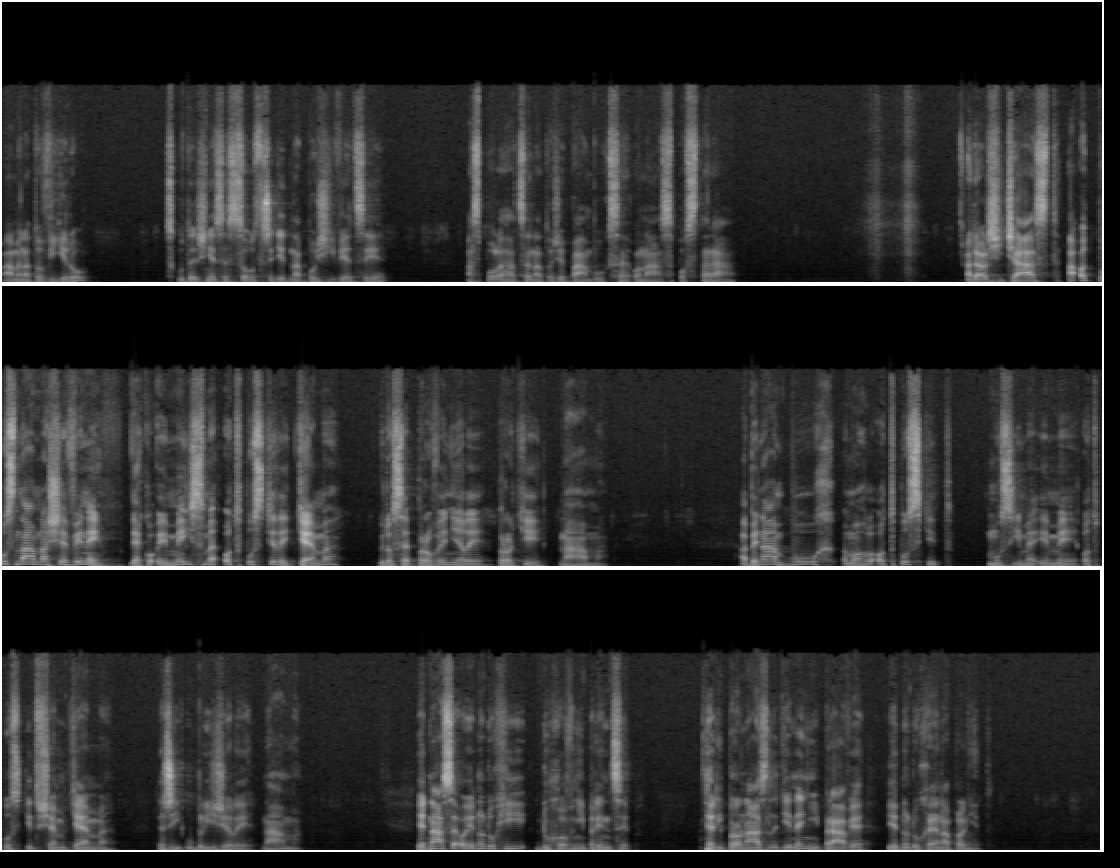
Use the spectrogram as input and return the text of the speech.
Máme na to víru? Skutečně se soustředit na boží věci a spolehat se na to, že Pán Bůh se o nás postará? A další část. A odpust nám naše viny, jako i my jsme odpustili těm, kdo se provinili proti nám. Aby nám Bůh mohl odpustit, musíme i my odpustit všem těm, kteří ublížili nám. Jedná se o jednoduchý duchovní princip, který pro nás lidi není právě jednoduché naplnit.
